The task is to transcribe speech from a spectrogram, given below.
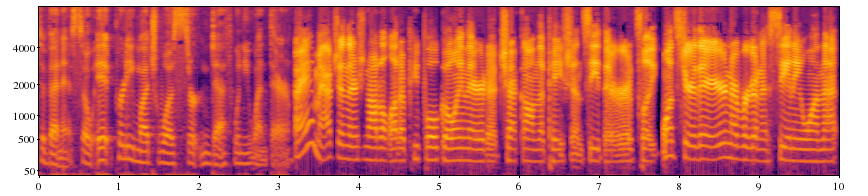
to Venice. So it pretty much was certain death when you went there. I imagine there's not a lot of people going there to check on the patients either. It's like once you're there, you're never going to see anyone that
